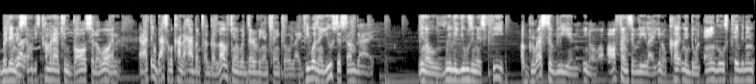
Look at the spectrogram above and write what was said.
but then if Right. somebody's coming at you balls to the wall and and I think that's what kind of happened to Golovkin with Derevyanchenko. Like he wasn't used to some guy, you know, really using his feet aggressively and you know offensively, like you know cutting and doing angles, pivoting,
